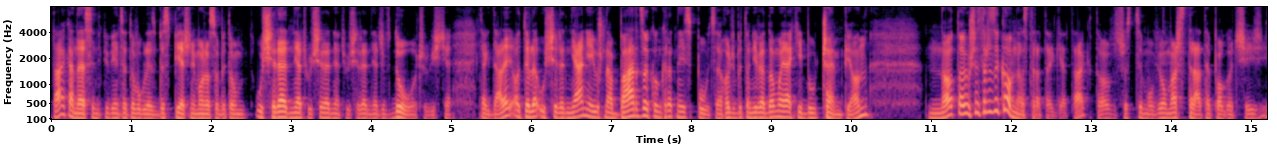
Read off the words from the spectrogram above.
tak? A na S&P 500 to w ogóle jest bezpiecznie, można sobie to uśredniać, uśredniać, uśredniać w dół oczywiście i tak dalej. O tyle uśrednianie już na bardzo konkretnej spółce, choćby to nie wiadomo jaki był czempion, no to już jest ryzykowna strategia, tak? To wszyscy mówią, masz stratę, pogódź się, i,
